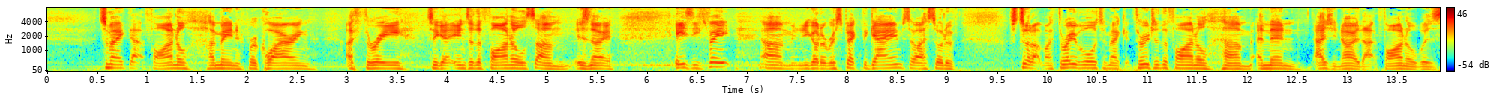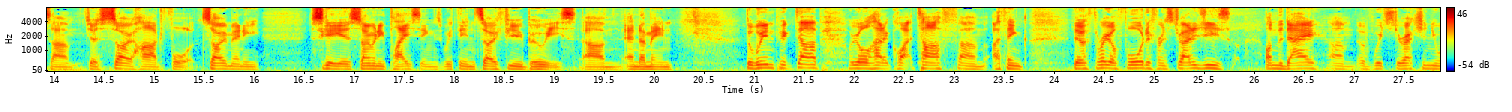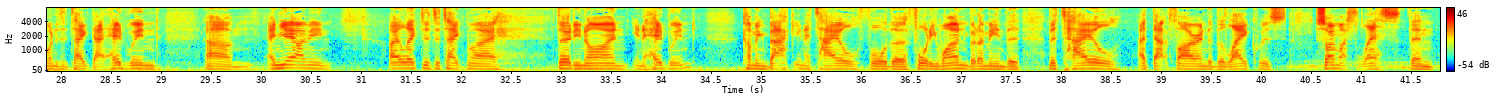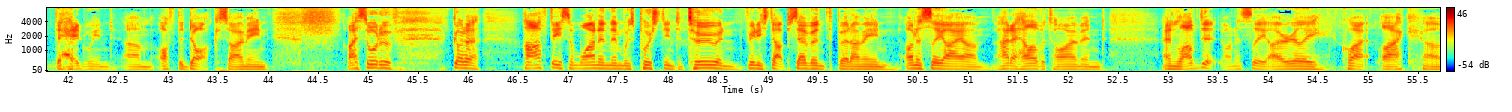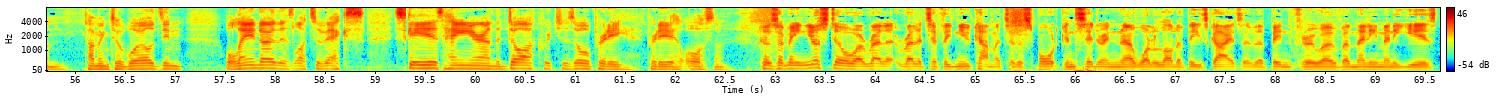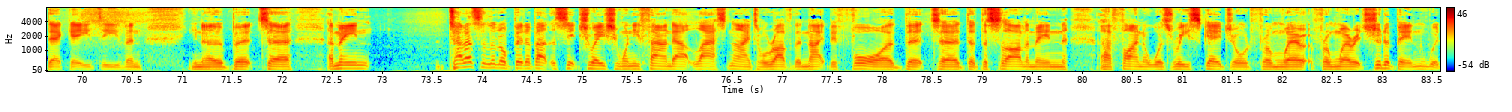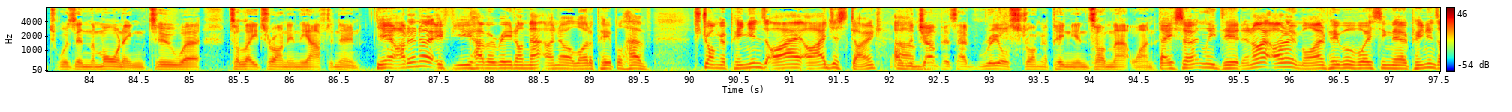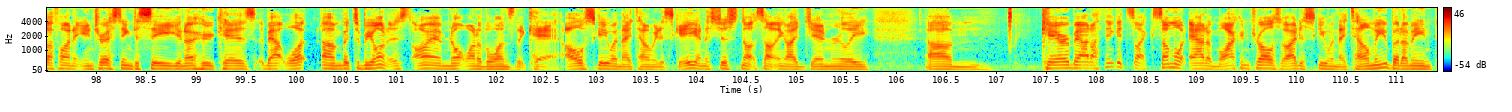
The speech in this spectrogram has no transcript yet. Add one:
to make that final. I mean, requiring a three to get into the finals um, is no easy feat, um, and you got to respect the game. So I sort of stood up my three ball to make it through to the final. Um, and then, as you know, that final was um, just so hard fought. So many skiers, so many placings within so few buoys. Um, and I mean, the wind picked up. We all had it quite tough. Um, I think there were three or four different strategies on the day um, of which direction you wanted to take that headwind. Um, and yeah, I mean, I elected to take my 39 in a headwind coming back in a tail for the 41 but i mean the the tail at that far end of the lake was so much less than the headwind um, off the dock. So i mean i sort of got a half decent one and then was pushed into two and finished up seventh. But i mean honestly i um, had a hell of a time and and loved it honestly. I really quite like um, coming to worlds in Orlando. There's lots of ex skiers hanging around the dock, which is all pretty pretty awesome. Because I mean, you're still a rel- relatively newcomer to the sport, considering uh, what a lot of these guys have been through over many many years, decades even. You know, but uh, I mean, Tell us a little bit about the situation when you found out last night, or rather the night before, that uh, that the slalom uh, final was rescheduled from where from where it should have been, which was in the morning, to uh, to later on in the afternoon. Yeah, I don't know if you have a read on that. I know a lot of people have strong opinions. I I just don't. Oh, um, the jumpers had real strong opinions on that one. They certainly did, and I, I don't mind people voicing their opinions. I find it interesting to see you know who cares about what. Um, but to be honest, I am not one of the ones that care. I'll ski when they tell me to ski, and it's just not something I generally. Um, care about. I think it's like somewhat out of my control, so I just ski when they tell me. But I mean,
